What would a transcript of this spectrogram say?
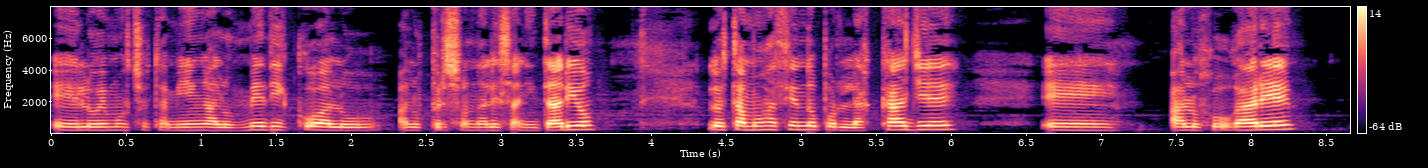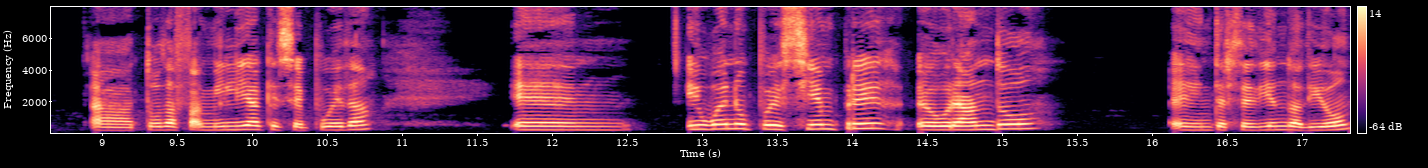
lo hemos hecho también a los médicos, a los, a los personales sanitarios, lo estamos haciendo por las calles, eh, a los hogares, a toda familia que se pueda. Em, y bueno, pues siempre orando e intercediendo a Dios.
